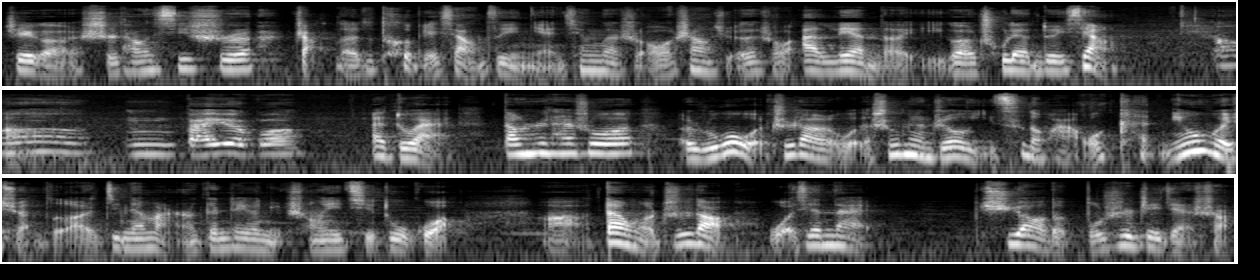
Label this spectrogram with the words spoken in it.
这个食堂西施长得就特别像自己年轻的时候上学的时候暗恋的一个初恋对象。哦，嗯，白月光。哎，对，当时他说，呃如果我知道我的生命只有一次的话，我肯定会选择今天晚上跟这个女生一起度过啊。但我知道我现在需要的不是这件事儿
